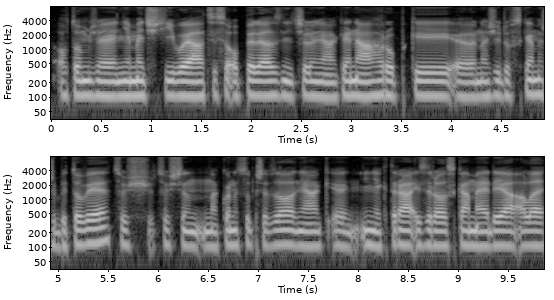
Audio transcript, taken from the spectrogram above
o tom, že němečtí vojáci se opili a zničili nějaké náhrobky eh, na židovském hřbitově, což, což se nakonec to převzala nějak, eh, některá izraelská média, ale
